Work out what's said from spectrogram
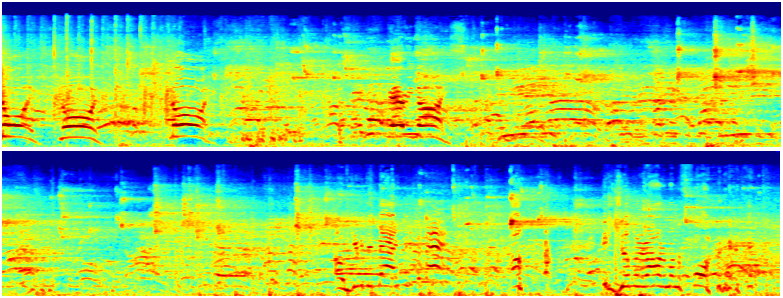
Noise! Noise! Noise! Very nice! Oh, give it Matt! Give it Matt! Oh, he's jumping around him on the floor.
